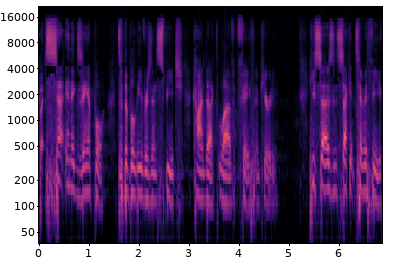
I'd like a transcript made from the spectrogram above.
but set an example to the believers in speech, conduct, love, faith, and purity." He says in 2 Timothy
